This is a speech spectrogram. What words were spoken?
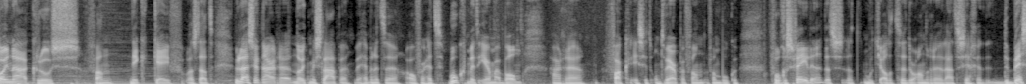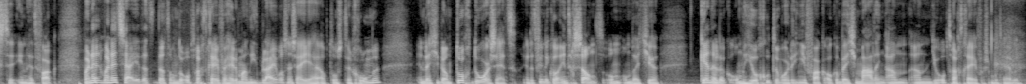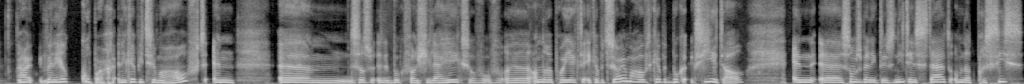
Foina Cruz van Nick Cave was dat. U luistert naar eh, Nooit meer slapen. We hebben het eh, over het boek met Irma Boom. Haar eh, vak is het ontwerpen van, van boeken. Volgens velen, dat, is, dat moet je altijd door anderen laten zeggen, de beste in het vak. Maar net, maar net zei je dat, dat dan de opdrachtgever helemaal niet blij was. En zei je helpt ons ten gronde. En dat je dan toch doorzet. En dat vind ik wel interessant, om, omdat je kennelijk, om heel goed te worden in je vak, ook een beetje maling aan, aan je opdrachtgevers moet hebben. Nou, ik ben heel koppig en ik heb iets in mijn hoofd. En ehm, zoals in het boek van Sheila Hicks of, of eh, andere projecten. Ik heb het zo in mijn hoofd. Ik heb het boek, ik zie het al. En eh, soms ben ik dus niet in staat om dat precies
